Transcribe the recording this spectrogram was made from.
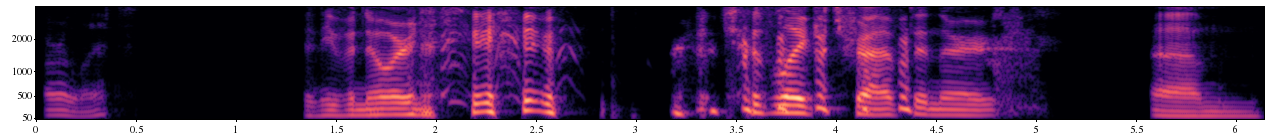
Scarlett didn't even know her name, just like trapped in their um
